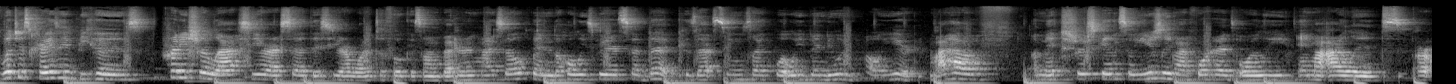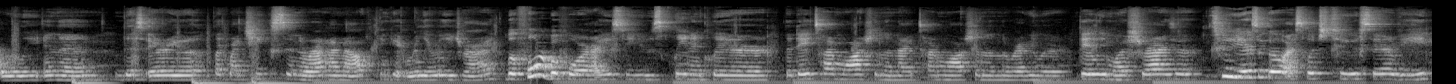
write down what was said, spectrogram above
which is crazy because pretty sure last year I said this year I wanted to focus on bettering myself and the Holy Spirit said that because that seems like what we've been doing all year. I have a mixture skin. So usually my forehead's oily and my eyelids are oily. And then this area like my cheeks and around my mouth can get really really dry. Before before i used to use clean and clear the daytime wash and the nighttime wash and then the regular daily moisturizer. Two years ago i switched to CeraVe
